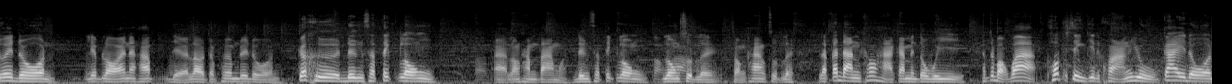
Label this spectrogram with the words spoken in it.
ด้วยโดรน เรียบร้อยนะครับ เดี๋ยวเราจะเพิ่มด้วยโดรนก็คือดึงสติ๊กลงครับอะลองทำตามก่อนดึงสติ๊กลงสองลงข้างสุดเลยสองข้างสุดเลย แล้วก็ดันเข้าหากันเป็นตัว V เขาจะบอกว่าพบสิ่งกีดขวางอยู่ใกล้โดน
